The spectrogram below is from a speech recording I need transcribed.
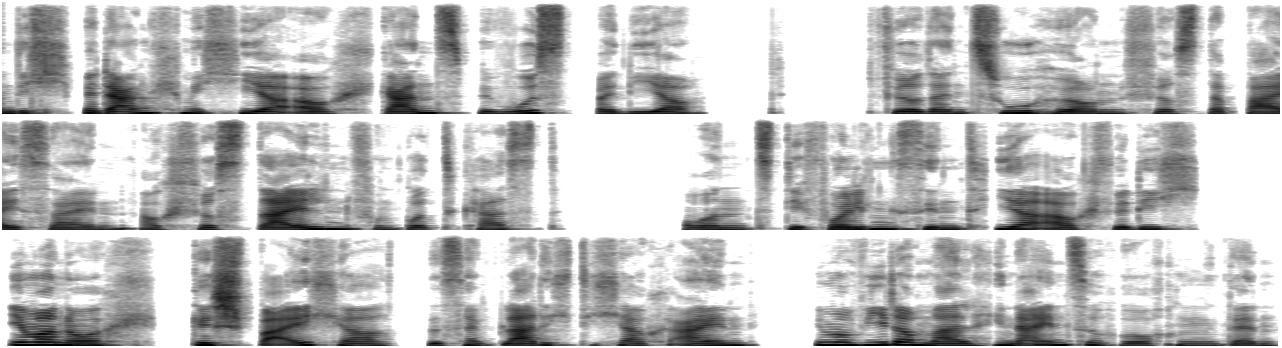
Und ich bedanke mich hier auch ganz bewusst bei dir für dein Zuhören, fürs Dabeisein, auch fürs Teilen vom Podcast. Und die Folgen sind hier auch für dich immer noch gespeichert. Deshalb lade ich dich auch ein, immer wieder mal hineinzuhorchen, denn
